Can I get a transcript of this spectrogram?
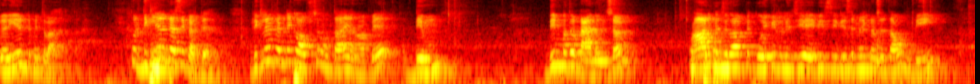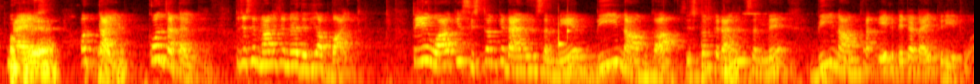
वेरिएंट में चला जाता है। तो डिक्लेयर हम्म। कैसे करते हैं? डिक्लेयर करने का ऑप्शन होता है यहाँ पे डिम डिम मतलब डायमेंशन आर के जगह पे कोई भी ले लीजिए ए बी सी डी से मैं कर देता हूँ बी और टाइप कौन सा टाइप है? तो जैसे मान लीजिए मैं दे दिया बाइट तो ये हुआ कि सिस्टम के डायमेंशन में बी नाम का सिस्टम के डायमेंशन में बी नाम का एक डेटा टाइप क्रिएट हुआ।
